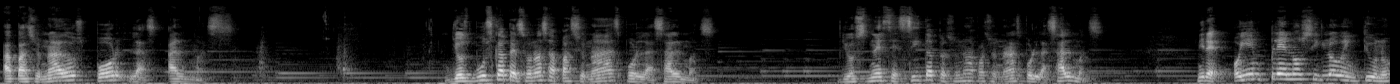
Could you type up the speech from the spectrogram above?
apasionados por las almas. Dios busca personas apasionadas por las almas. Dios necesita personas apasionadas por las almas. Mire, hoy en pleno siglo XXI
